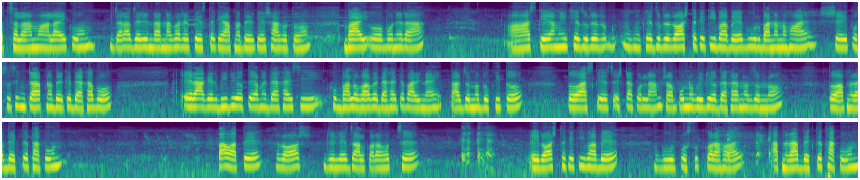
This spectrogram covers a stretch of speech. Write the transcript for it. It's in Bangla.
আসসালামু আলাইকুম। যারা জেরিন রান্নাঘরের পেজ থেকে আপনাদেরকে স্বাগত, ভাই ও বোনেরা, আজকে আমি খেজুরের খেজুরের রস থেকে কীভাবে গুড় বানানো হয় সেই প্রসেসিংটা আপনাদেরকে দেখাবো। এর আগের ভিডিওতে আমি দেখাইছি, খুব ভালোভাবে দেখাইতে পারি নাই, তার জন্য দুঃখিত। তো আজকে চেষ্টা করলাম সম্পূর্ণ ভিডিও দেখানোর জন্য। তো আপনারা দেখতে থাকুন তাওয়াতে রস ঢেলে জাল করা হচ্ছে। এই রস থেকে কীভাবে গুড় প্রস্তুত করা হয়, আপনারা দেখতে থাকুন।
